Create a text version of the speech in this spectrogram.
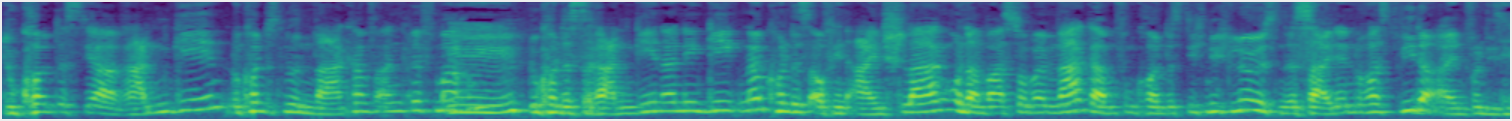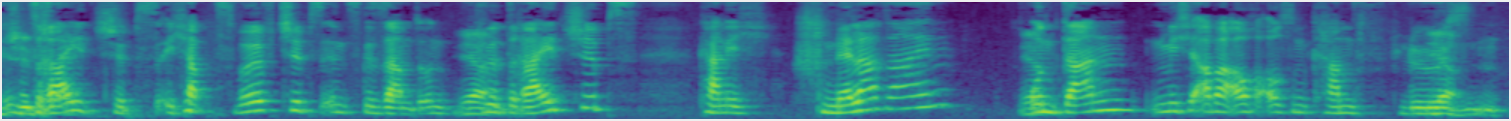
du konntest ja rangehen, du konntest nur einen Nahkampfangriff machen, Mhm. du konntest rangehen an den Gegner, konntest auf ihn einschlagen und dann warst du beim Nahkampf und konntest dich nicht lösen. Es sei denn, du hast wieder einen von diesen Chips. Drei Chips. Ich habe zwölf Chips insgesamt und Ja. für drei Chips kann ich schneller sein Ja. und dann mich aber auch aus dem Kampf lösen.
